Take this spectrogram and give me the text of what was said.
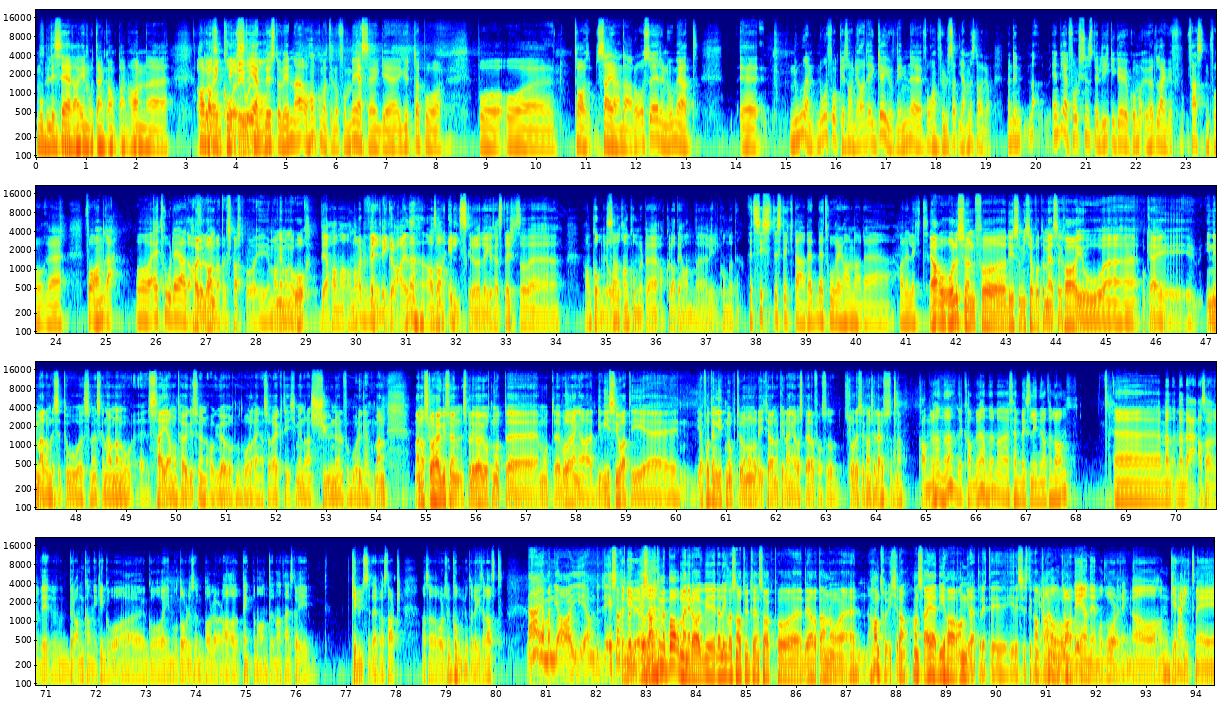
mobiliserer inn mot den kampen. Han, eh, han har ekstremt lyst til å vinne, og han kommer til å få med seg gutter på, på å eh, ta seieren der. Og så er det noe med at eh, noen, noen folk er sånn Ja, det er gøy å vinne foran fullsatt hjemmestadion. Men det, en del folk syns det er like gøy å komme og ødelegge festen for, eh, for andre. Og jeg tror det at Det har jo Lan vært ekspert på i mange, mange år. Det, han, har- han har vært veldig glad i det. Altså Han elsker å ødelegge fester. Så det, Han kommer, og, han kommer til akkurat det han eh, vil komme til. Et siste stikk der, det, det tror jeg han hadde, hadde likt. Ja, og Ålesund, for de som ikke har fått det med seg, har jo eh, ok, innimellom disse to som jeg skal nevne nå, eh, seier mot Haugesund og uavgjort mot Vålerenga, så røyk de ikke mindre enn 7-0 for Bodø-Glimt. Men, men å slå Haugesund, spille uavgjort mot, eh, mot eh, Vålerenga, de viser jo at de, eh, de har fått en liten opptur nå når de ikke har noe lenger å spille for. Så slår de seg kanskje løs. Ja. Kan jo hende. Det kan jo hende med fembekslinja til LAN. Eh, men, men det er, altså, Brann kan ikke gå, gå inn mot Ålesund på lørdag og tenke på noe annet enn at her skal vi gruse det fra start. Altså, Ålesund kommer jo til å legge seg lavt. Nei, ja, men ja, ja men det- Jeg snakket, med, jeg snakket med Barmen i dag. Vi, det ligger snart ute en sak på eh, br.no. Eh, Han tror ikke det. Han sier de har angrepet litt i, i de siste kampene. Ja, Han klarte 1-1 mot Vålerenga, og han greit med i,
